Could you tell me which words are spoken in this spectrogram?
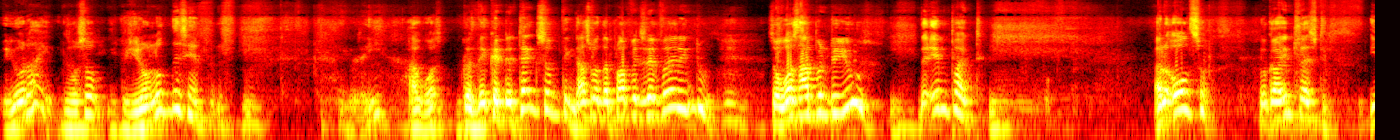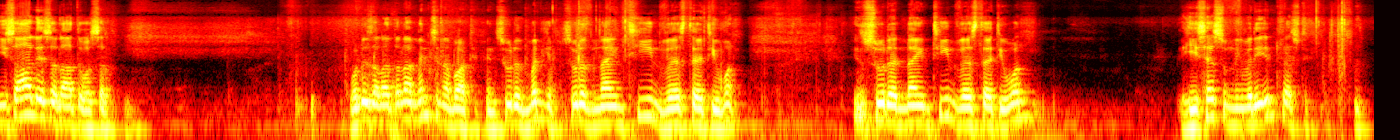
you're right. Goes, so, because you don't look the same. I was because they can detect something. That's what the prophet's referring to. So what's happened to you? The impact. And also, look how interesting. Isa salatu wasalam. What does Allah Ta'ala mention about him in Surah Maryam? Surah 19 verse 31. In Surah 19 verse 31, he says something very interesting.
